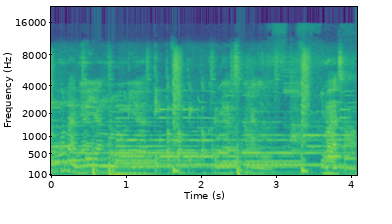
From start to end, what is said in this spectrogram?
penggunanya yang lo lihat TikToker TikTokernya sekarang ini? gimana Sam?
